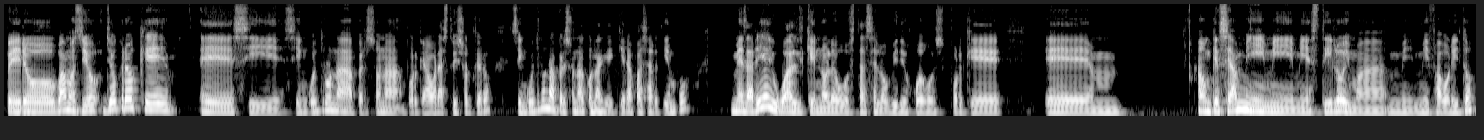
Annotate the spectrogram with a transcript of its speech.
Pero vamos, yo, yo creo que eh, si, si encuentro una persona, porque ahora estoy soltero, si encuentro una persona con la que quiera pasar tiempo, me daría igual que no le gustase los videojuegos, porque eh, aunque sea mi, mi- mi estilo y ma- mi, mi favorito,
